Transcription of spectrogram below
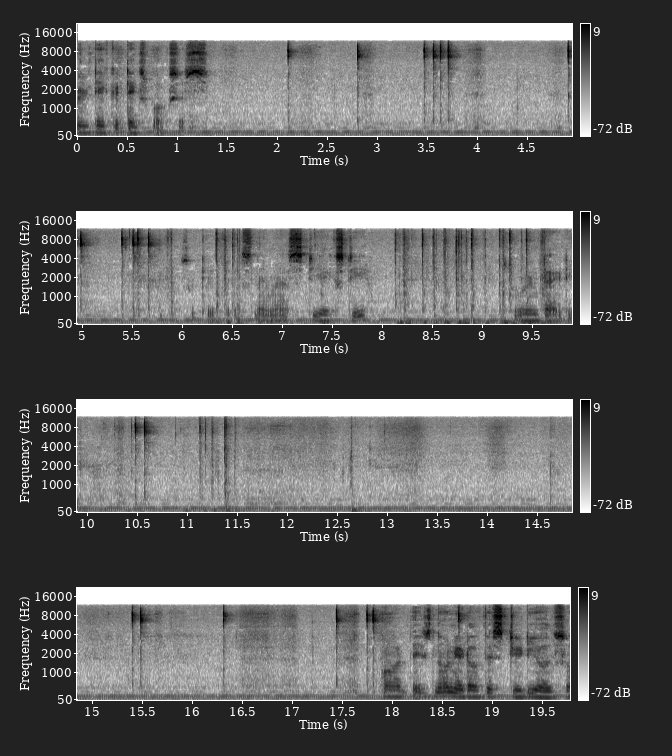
we'll take a text boxes. So keep this name as txt student ID or there is no need of this td also.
